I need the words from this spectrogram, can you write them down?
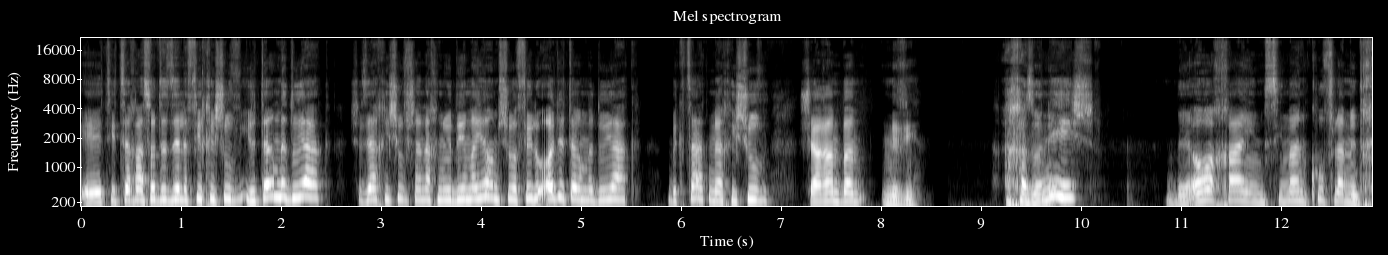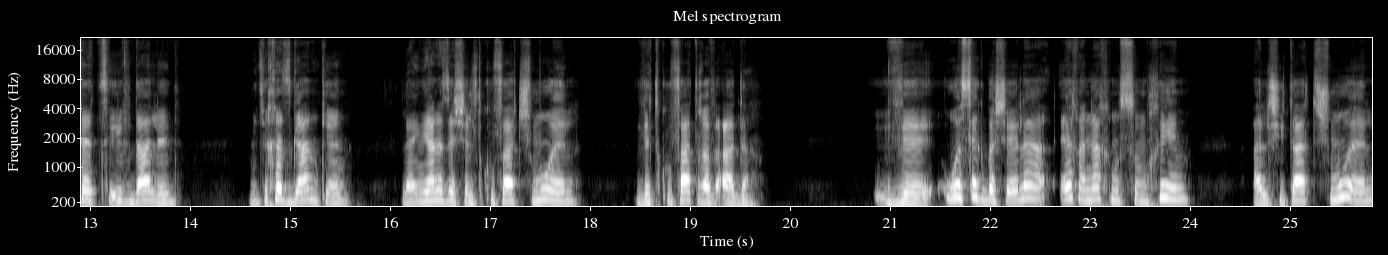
אה, תצטרך לעשות את זה לפי חישוב יותר מדויק, שזה החישוב שאנחנו יודעים היום, שהוא אפילו עוד יותר מדויק בקצת מהחישוב שהרמב"ם מביא. החזון איש, באורח חיים, סימן קל"ח, סעיף ד', מתייחס גם כן לעניין הזה של תקופת שמואל ותקופת רב עדה. והוא עוסק בשאלה איך אנחנו סומכים על שיטת שמואל,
